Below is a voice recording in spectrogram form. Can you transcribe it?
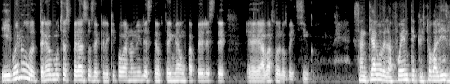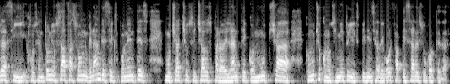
Y bueno, tenemos muchas esperanzas de que el equipo varonil este, obtenga un papel este, eh, abajo de los 25. Santiago de la Fuente, Cristóbal Islas y José Antonio Zafa son grandes exponentes, muchachos echados para adelante con, mucha, con mucho conocimiento y experiencia de golf a pesar de su corta edad.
